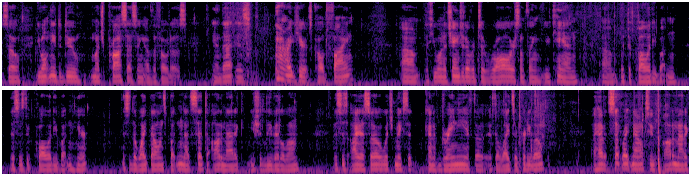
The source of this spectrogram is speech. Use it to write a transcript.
So you won't need to do much processing of the photos. And that is right here, it's called fine. Um, if you want to change it over to raw or something, you can um, with the quality button. This is the quality button here. This is the white balance button that's set to automatic. You should leave it alone. This is ISO, which makes it kind of grainy if the, if the lights are pretty low. I have it set right now to automatic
